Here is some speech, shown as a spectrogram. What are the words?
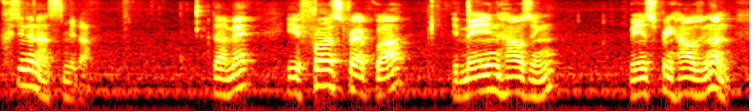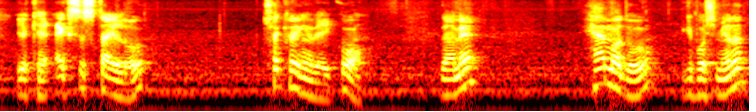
크지는 않습니다. 그 다음에 이 프론트 스트랩과 이 메인 하우징, 메인 스프링 하우징은 이렇게 X 스타일로 체크링이 되어 있고 그 다음에 해머도 이렇게 보시면은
